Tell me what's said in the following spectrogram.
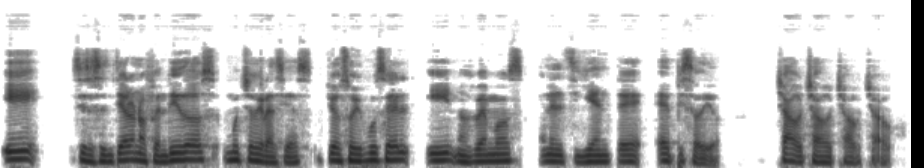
y si se sintieron ofendidos, muchas gracias. Yo soy Busel y nos vemos en el siguiente episodio. Chao, chao, chao, chao.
